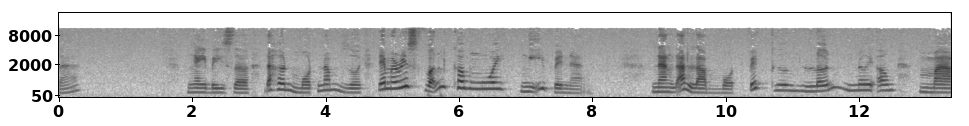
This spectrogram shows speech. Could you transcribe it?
giá. Ngay bây giờ, đã hơn một năm rồi, Demaris vẫn không nguôi nghĩ về nàng. Nàng đã là một vết thương lớn nơi ông mà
